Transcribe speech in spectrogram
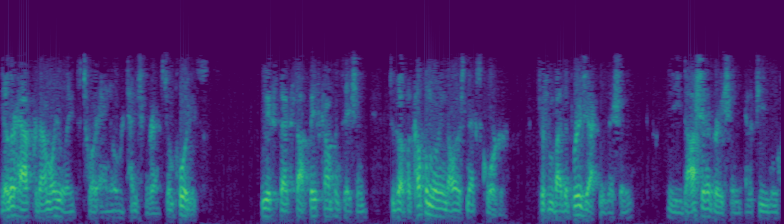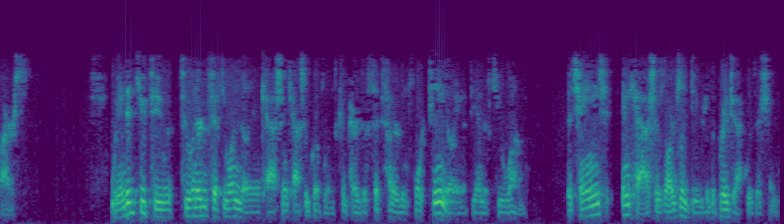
The other half predominantly relates to our annual retention grants to employees. We expect stock-based compensation to go up a couple million dollars next quarter, driven by the Bridg acquisition, the Dosh integration, and a few new hires. We ended Q2 with 251 million cash and cash equivalents compared to 614 million at the end of Q1. The change in cash is largely due to the Bridg acquisition,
